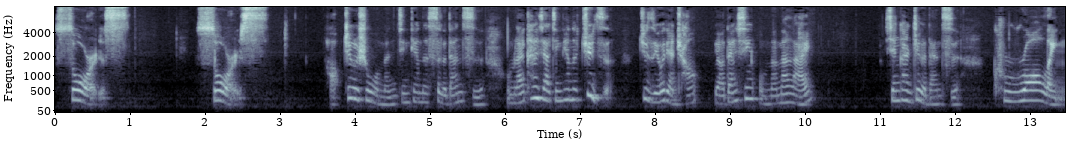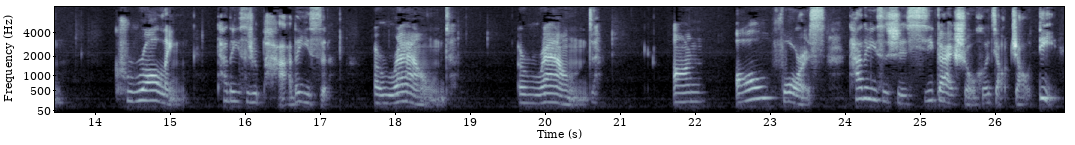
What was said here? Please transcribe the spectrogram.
source source，好，这个是我们今天的四个单词。我们来看一下今天的句子，句子有点长，不要担心，我们慢慢来。先看这个单词，crawling crawling，它的意思是爬的意思。around around on all fours，它的意思是膝盖、手和脚着地。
